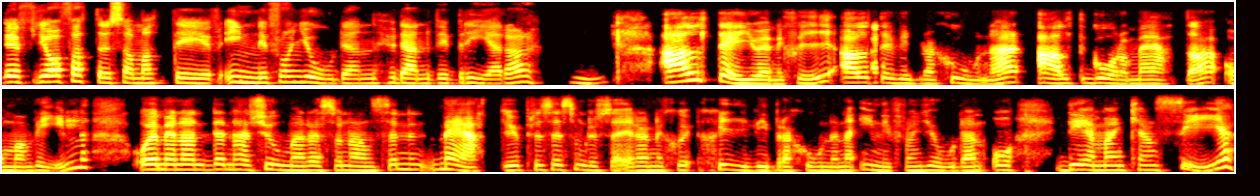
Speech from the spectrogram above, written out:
Det, jag fattar det som att det är inifrån jorden hur den vibrerar. Mm. Allt är ju energi, allt är vibrationer, allt går att mäta om man vill. Och jag menar den här Schumann-resonansen mäter ju precis som du säger energivibrationerna inifrån jorden och det man kan se,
